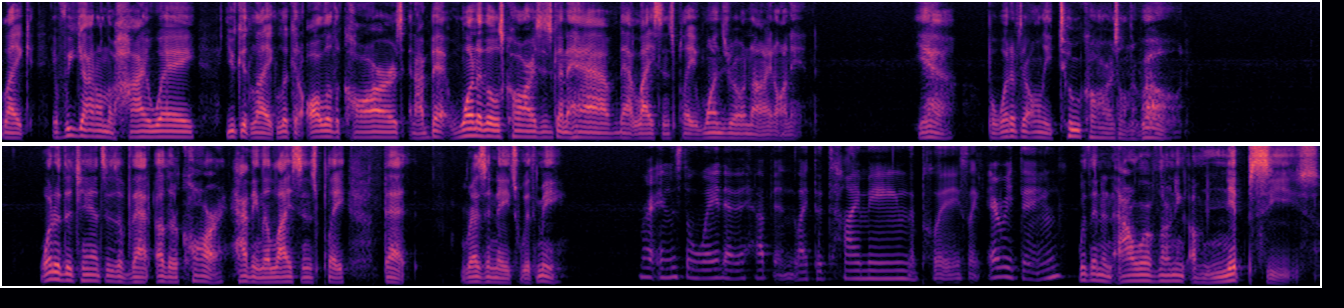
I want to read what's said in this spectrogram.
Like if we got on the highway, you could like look at all of the cars and I bet one of those cars is going to have that license plate 109 on it. Yeah, but what if there are only two cars on the road? What are the chances of that other car having the license plate that resonates with me? Right, and it's the way that it happened, like the timing, the place, like everything. Within an hour of learning of Nipsey's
